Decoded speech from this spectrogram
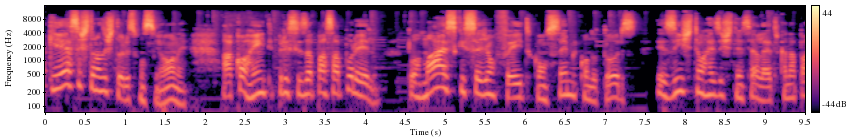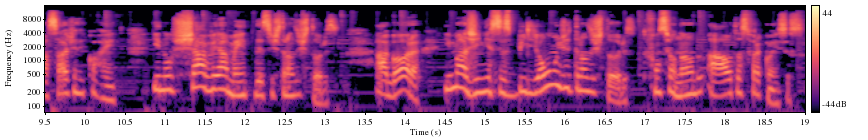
que esses transistores funcionem, a corrente precisa passar por ele, por mais que sejam feitos com semicondutores, existe uma resistência elétrica na passagem de corrente e no chaveamento desses transistores. Agora, imagine esses bilhões de transistores funcionando a altas frequências.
